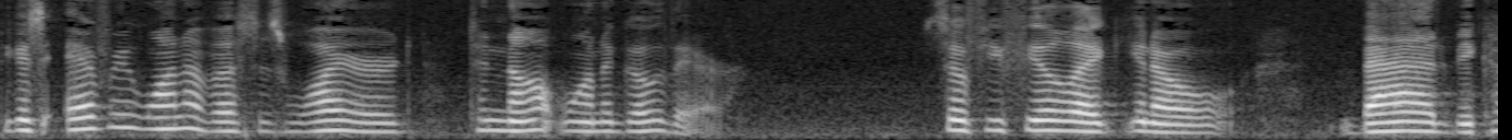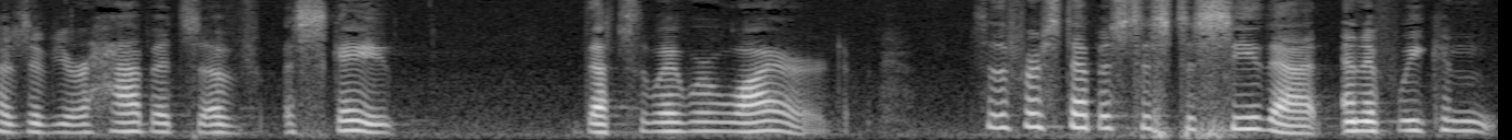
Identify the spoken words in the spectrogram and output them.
Because every one of us is wired to not want to go there. So if you feel like, you know, bad because of your habits of escape, that's the way we're wired. So the first step is just to see that. And if we can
